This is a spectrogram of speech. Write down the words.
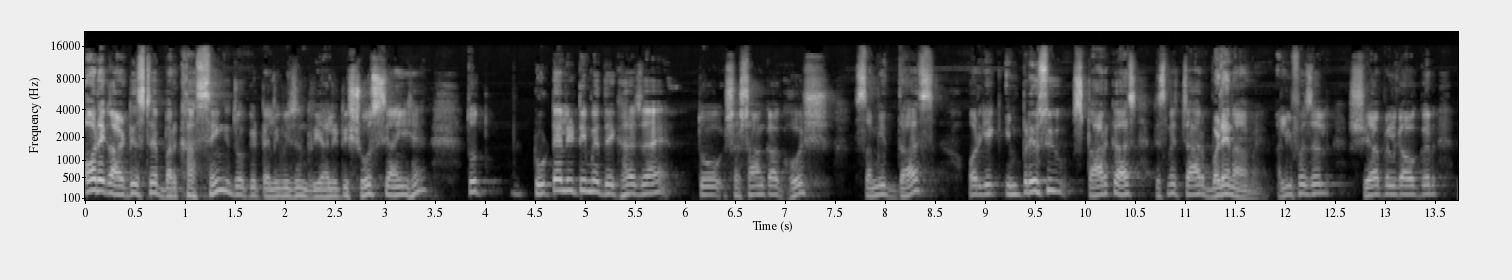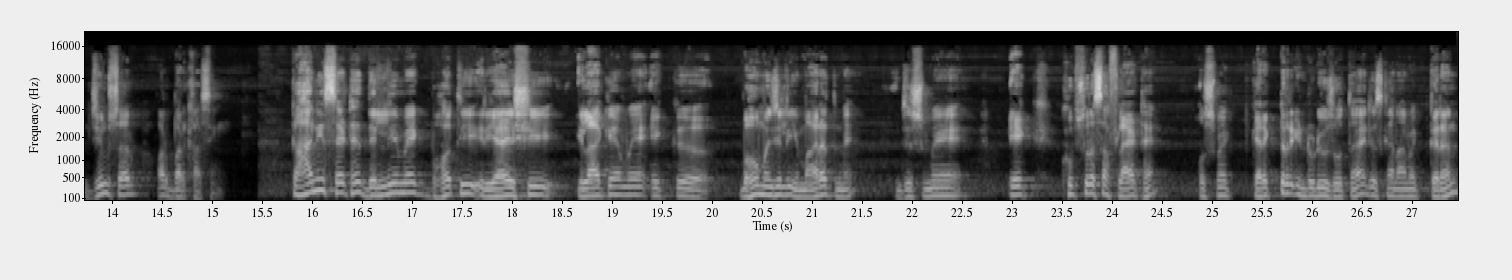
और एक आर्टिस्ट है बरखा सिंह, जो कि टेलीविज़न रियलिटी शोज़ से आई हैं। तो टोटलिटी में देखा जाए तो शशांका घोष, समित दास और एक इम्प्रेसिव स्टार कास्ट जिसमें चार बड़े नाम हैं, अली फजल, श्रेया पिलगावकर, जिम सर्ब और बरखा सिंह। कहानी सेट है दिल्ली में एक बहुत ही रिहायशी इलाके में एक बहुमंजिली इमारत में, जिसमें एक खूबसूरत सा फ्लैट है। उसमें कैरेक्टर इंट्रोड्यूस होता है जिसका नाम है करण।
